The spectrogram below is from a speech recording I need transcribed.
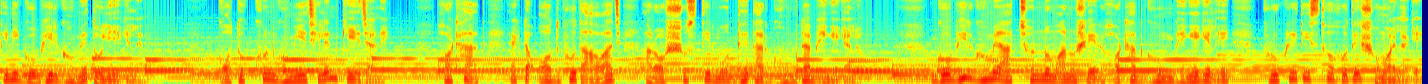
তিনি গভীর ঘুমে তলিয়ে গেলেন। কতক্ষণ ঘুমিয়েছিলেন কে জানে? হঠাৎ একটা অদ্ভুত আওয়াজ আর অস্বস্তির মধ্যে তার ঘুমটা ভেঙে গেল। গভীর ঘুমে আচ্ছন্ন মানুষের হঠাৎ ঘুম ভেঙে গেলে প্রকৃতিস্থ হতে সময় লাগে।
